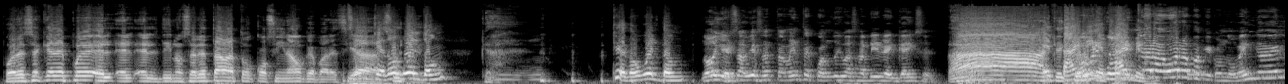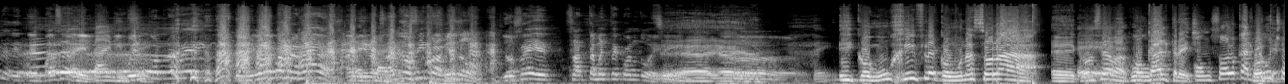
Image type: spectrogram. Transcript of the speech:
Por eso es que después el, el- el dinosaurio estaba todo cocinado que Sí, parecía. quedó sushi. well done, Que- quedó done. No, y él sabía exactamente cuándo iba a salir el geyser. Ah, El que- timing, el voy a timing. ahora para que cuando venga él, eh, te pase a él. El timing, y otra vez. Y no me pasa nada. Al El dinosaurio sí, pero a mí no. Yo sé exactamente cuándo es. Sí. Y con un rifle, con una sola. eh, ¿Cómo Eh, se llama? Con un cartridge. con un solo cartucho.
